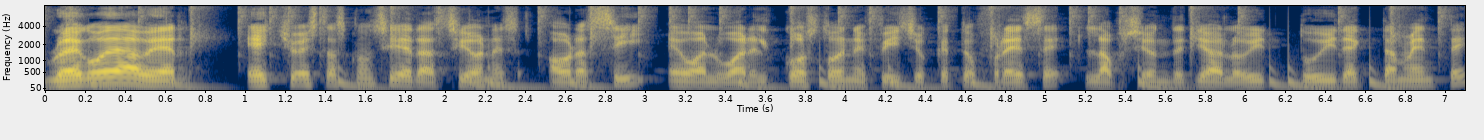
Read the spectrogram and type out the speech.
Luego de haber hecho estas consideraciones, ahora sí evaluar el costo-beneficio que te ofrece la opción de llevarlo tú directamente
